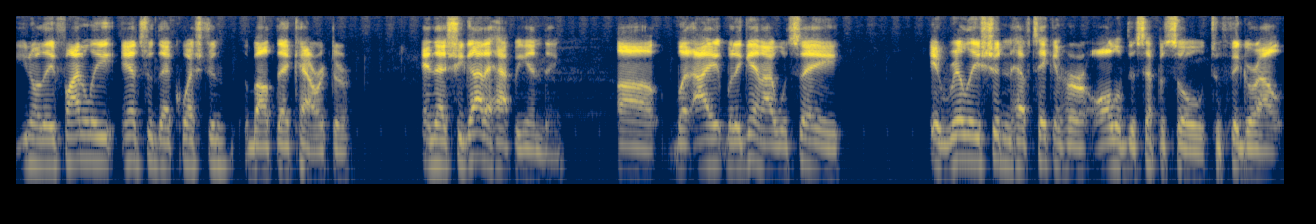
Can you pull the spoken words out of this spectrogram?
you know they finally answered that question about that character, and that she got a happy ending. Uh, but I but again I would say it really shouldn't have taken her all of this episode to figure out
